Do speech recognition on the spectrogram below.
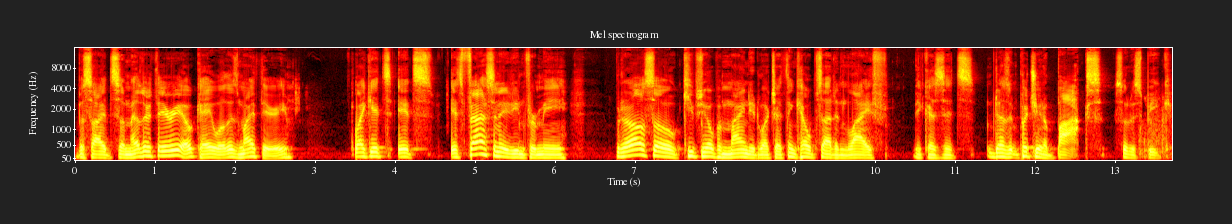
Besides some other theory? Okay, well, this is my theory. Like it's it's it's fascinating for me but it also keeps me open minded, which I think helps out in life because it's doesn't put you in a box, so to speak.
